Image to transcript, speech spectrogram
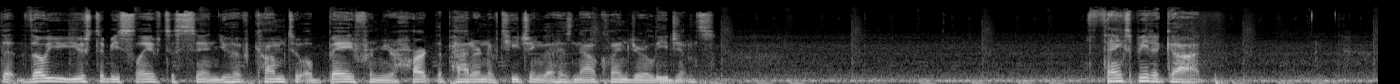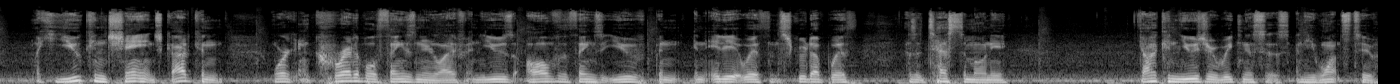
that though you used to be slaves to sin, you have come to obey from your heart the pattern of teaching that has now claimed your allegiance. Thanks be to God. Like you can change. God can work incredible things in your life and use all of the things that you've been an idiot with and screwed up with as a testimony. God can use your weaknesses and He wants to.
